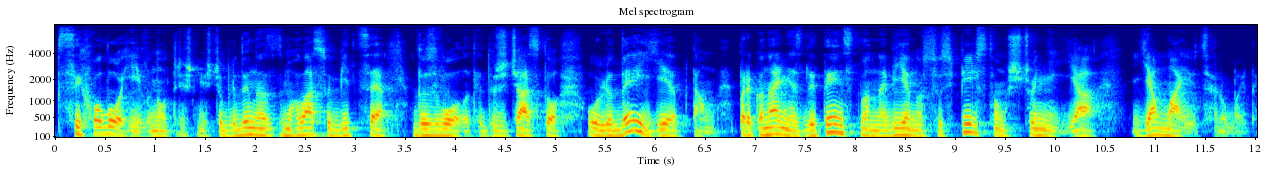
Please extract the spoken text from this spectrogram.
психології внутрішньої, щоб людина змогла собі це дозволити. Дуже часто у людей є там переконання з дитинства, навіяно суспільством, що ні, я, я маю це робити.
